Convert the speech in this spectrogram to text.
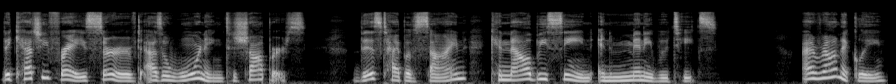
The catchy phrase served as a warning to shoppers. This type of sign can now be seen in many boutiques. Ironically,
